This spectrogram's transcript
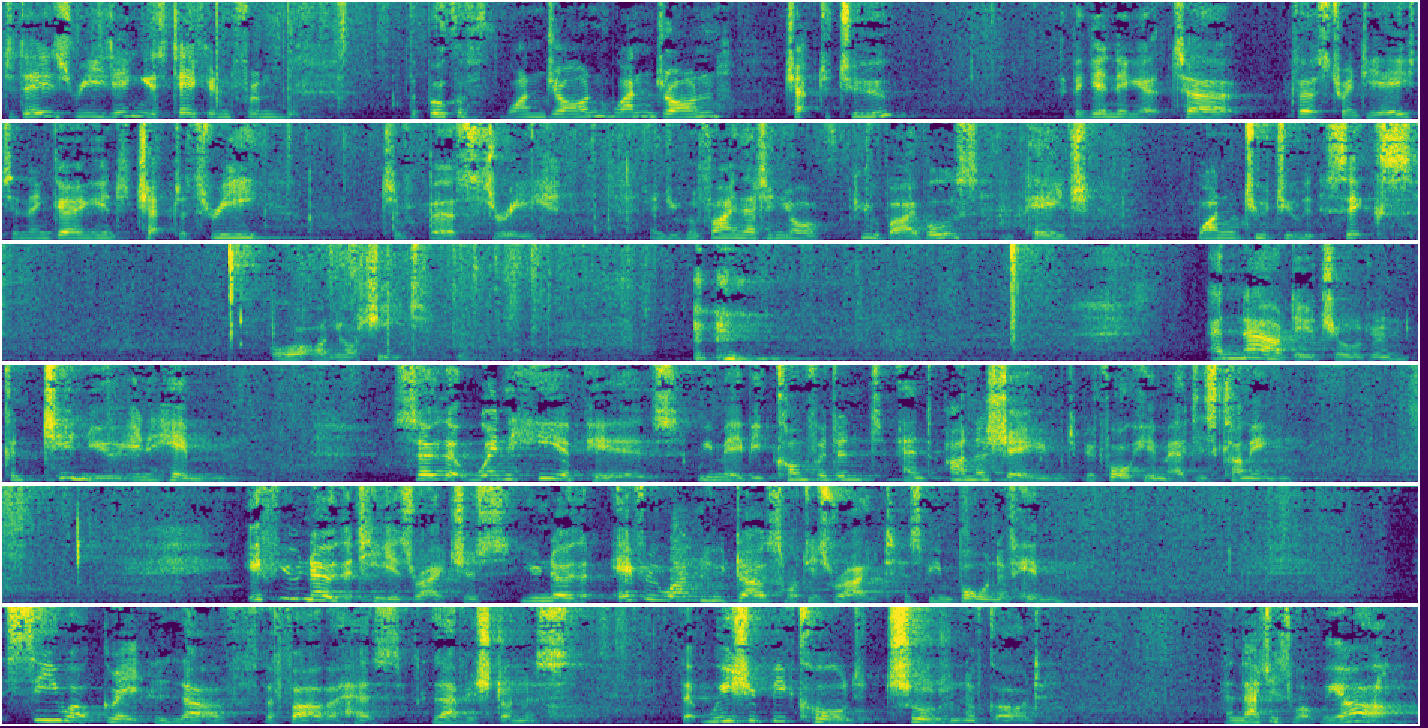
Today's reading is taken from the book of 1 John, 1 John chapter 2, beginning at uh, verse 28 and then going into chapter 3 to verse 3. And you can find that in your Pew Bibles, page 1226, or on your sheet. and now, dear children, continue in Him, so that when He appears, we may be confident and unashamed before Him at His coming. If you know that He is righteous, you know that everyone who does what is right has been born of Him. See what great love the Father has lavished on us, that we should be called children of God. And that is what we are.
